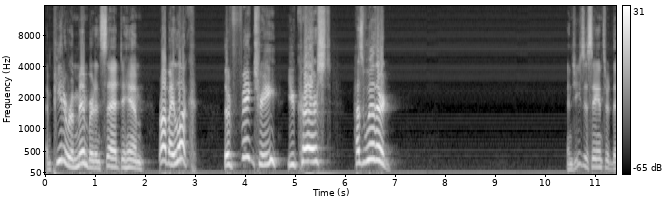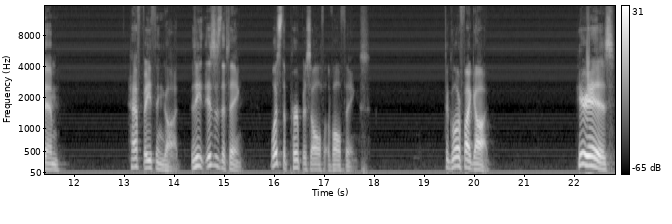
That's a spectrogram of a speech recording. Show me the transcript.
And Peter remembered and said to him, Rabbi, look, the fig tree you cursed has withered. And Jesus answered them, Have faith in God. This is the thing. What's the purpose of all things? To glorify God. Here is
